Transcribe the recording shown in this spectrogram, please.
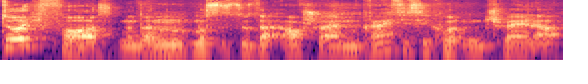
durchforsten. Und dann musstest du da aufschreiben, 30 Sekunden Trailer,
